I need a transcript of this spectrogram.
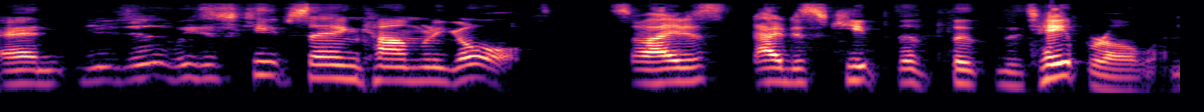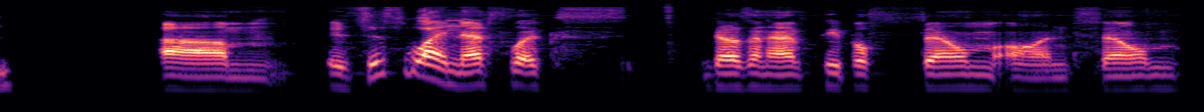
and you just, we just keep saying comedy gold. So I just, I just keep the, the, the tape rolling. Um, is this why Netflix doesn't have people film on film?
